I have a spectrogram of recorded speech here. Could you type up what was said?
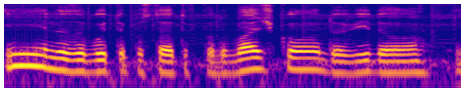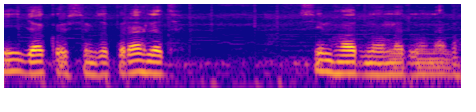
І не забудьте поставити вподобайку до відео. І дякую всім за перегляд. Всім гарного мирного неба.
